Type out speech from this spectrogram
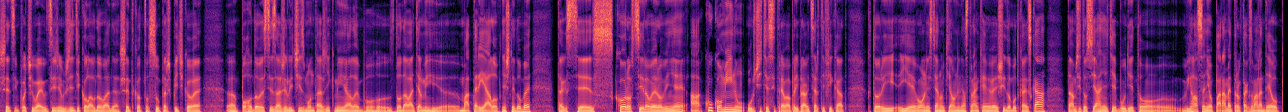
Všetci počúvajúci, že už idete kolaudovať a všetko to super špičkové, e, pohodové ste zažili či s montážnikmi alebo s dodávateľmi e, materiálov v dnešnej dobe, tak ste skoro v cieľovej rovine a ku komínu určite si treba pripraviť certifikát, ktorý je voľne stiahnutelný na stránke www.shidl.sk tam si to stiahnete, bude to vyhlásenie o parametroch, tzv. DOP,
